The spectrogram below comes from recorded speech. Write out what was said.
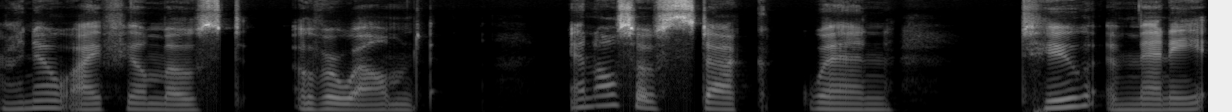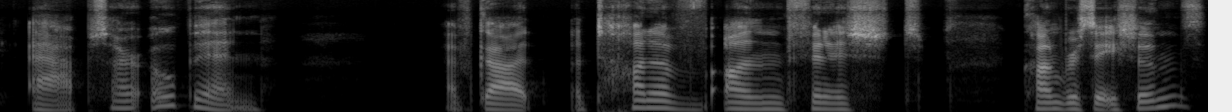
I know I feel most overwhelmed and also stuck when too many apps are open. I've got a ton of unfinished conversations.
